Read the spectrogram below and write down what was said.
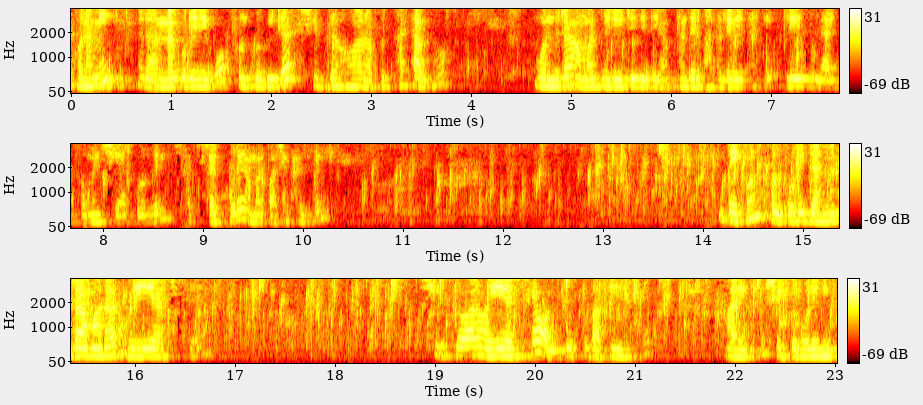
এখন আমি রান্না করে নেব। ফুলকপিটা সেদ্ধ হওয়ার অপেক্ষায় থাকব। বন্ধুরা, আমার ভিডিওটি যদি আপনাদের ভালো লেগে থাকে প্লিজ লাইক কমেন্ট শেয়ার করবেন সাবস্ক্রাইব করে আমার পাশে থাকবেন। দেখুন, ফুলকপির রান্নাটা আমার আর হয়ে আসছে। সিদ্ধ আর হয়ে আসছে, অল্প একটু বাকি আছে। আর একটু সেদ্ধ করে নিব।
